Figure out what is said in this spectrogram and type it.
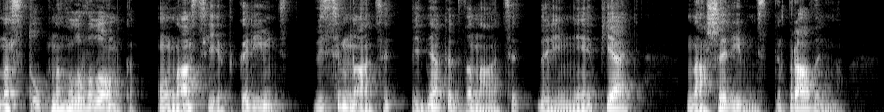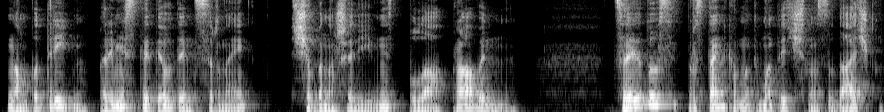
Наступна головоломка. У нас є така рівність. 18 відняти 12 дорівнює 5. Наша рівність неправильна. Нам потрібно перемістити один сірник, щоб наша рівність була правильною. Це є досить простенька математична задачка,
